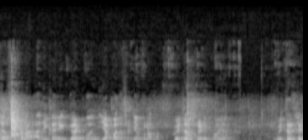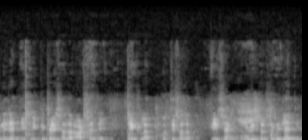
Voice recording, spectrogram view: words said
जलसाधारण अधिकारी गट व या पदासाठी आपण आता वेतन श्रेणी पाहूया. वेतन श्रेणी जी आहे ती एक्केचाळीस हजार आठशे ते एक लाख बत्तीस हजार तीनशे आहे. ही वेतन श्रेणी जी आहे ती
